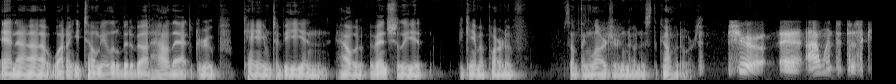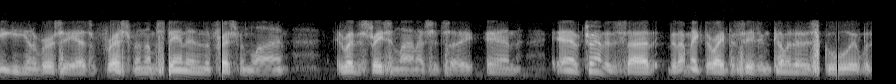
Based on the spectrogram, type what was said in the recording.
And uh, why don't you tell me a little bit about how that group came to be and how eventually it became a part of something larger known as the Commodores? Sure. Uh, I went to Tuskegee University as a freshman. I'm standing in the freshman line, registration line, I should say, and, and trying to decide did I make the right decision coming to the school? It was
